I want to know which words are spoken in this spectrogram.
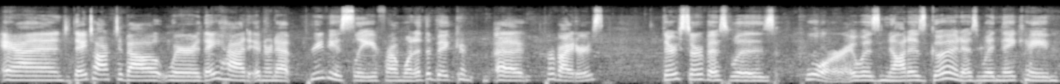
And they talked about where they had internet previously from one of the big uh, providers their service was poor. It was not as good as when they came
